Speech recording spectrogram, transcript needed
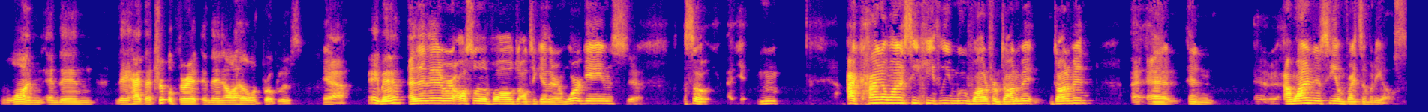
won, and then they had that triple threat, and then all hell went broke loose. yeah. Hey man, And then they were also involved altogether in war games. Yeah. So mm, I kind of want to see Keith Lee move on from Donovan. Donovan, and and I wanted to see him fight somebody else.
